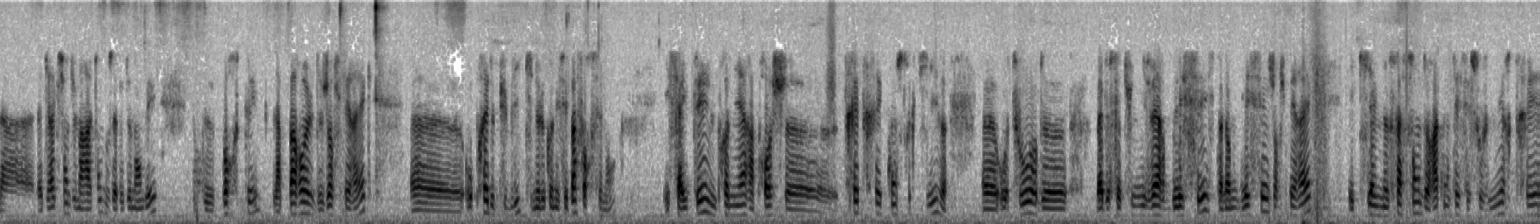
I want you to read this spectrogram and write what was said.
la, direction du marathon nous avait demandé de porter la parole de Georges Perec euh, auprès de publics qui ne le connaissaient pas forcément. Et ça a été une première approche euh, très très constructive euh, autour de, bah, de cet univers blessé. C'est un homme blessé, Georges Perec, et qui a une façon de raconter ses souvenirs très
